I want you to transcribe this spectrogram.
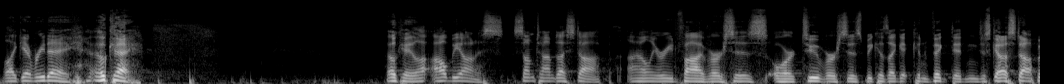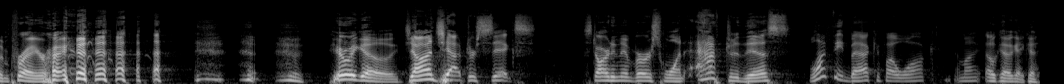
like every day. Okay. Okay, I'll be honest. Sometimes I stop. I only read five verses or two verses because I get convicted and just got to stop and pray, right? Here we go. John chapter 6, starting in verse 1. After this, will I feedback if I walk? Am I? Okay, okay, good.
